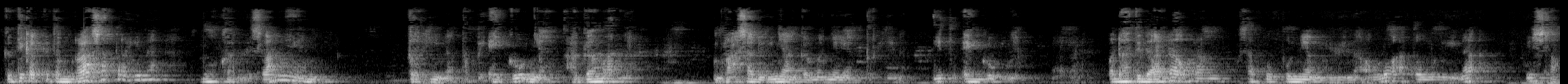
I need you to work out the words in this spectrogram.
Ketika kita merasa terhina, bukan Islamnya yang terhina, tapi egonya, agamanya. Merasa dirinya agamanya yang terhina. Itu egonya. Padahal tidak ada orang satupun yang menghina Allah atau menghina Islam.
